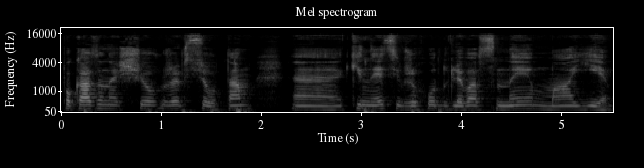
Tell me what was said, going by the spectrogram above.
показано, що вже все, там е, кінець і вже ходу для вас немає.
